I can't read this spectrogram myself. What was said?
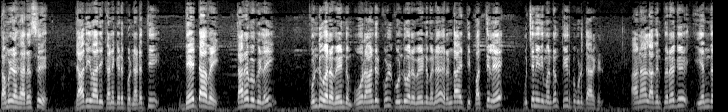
தமிழக அரசு ஜாதிவாரி கணக்கெடுப்பு நடத்தி டேட்டாவை தரவுகளை கொண்டு வர வேண்டும். ஓராண்டிற்குள் கொண்டு வர வேண்டும் என இரண்டாயிரத்தி பத்திலே உச்சநீதிமன்றம் தீர்ப்பு கொடுத்தார்கள். ஆனால் அதன் பிறகு எந்த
